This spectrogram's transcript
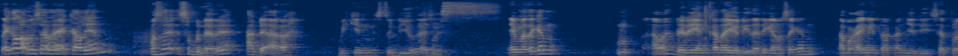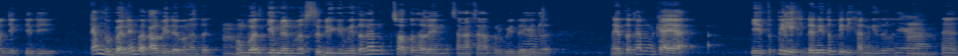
Tapi kalau misalnya kalian, maksudnya sebenarnya ada arah bikin studio nggak sih? Wis. Ya maksudnya kan apa dari yang kata Yodi tadi kan, maksudnya kan apakah ini tuh akan jadi set project jadi kan bebannya bakal beda banget tuh. Hmm. Membuat game dan buat studio game itu kan suatu hal yang sangat-sangat berbeda Hmm. gitu. Nah itu kan kayak ya itu pilih dan itu pilihan gitu loh. ya Hmm.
